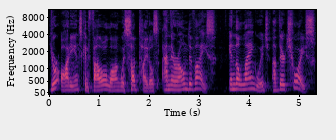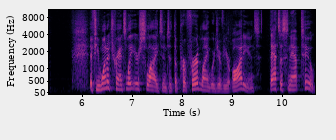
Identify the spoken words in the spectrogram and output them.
your audience can follow along with subtitles on their own device in the language of their choice. If you want to translate your slides into the preferred language of your audience, that's a snap too.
